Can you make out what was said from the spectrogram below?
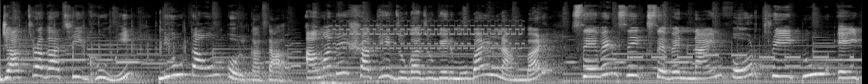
যাত্রাগাছি ঘুমি নিউ টাউন, কলকাতা। আমাদের সাথে যোগাযোগের mobile number seven six seven nine four three two eight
